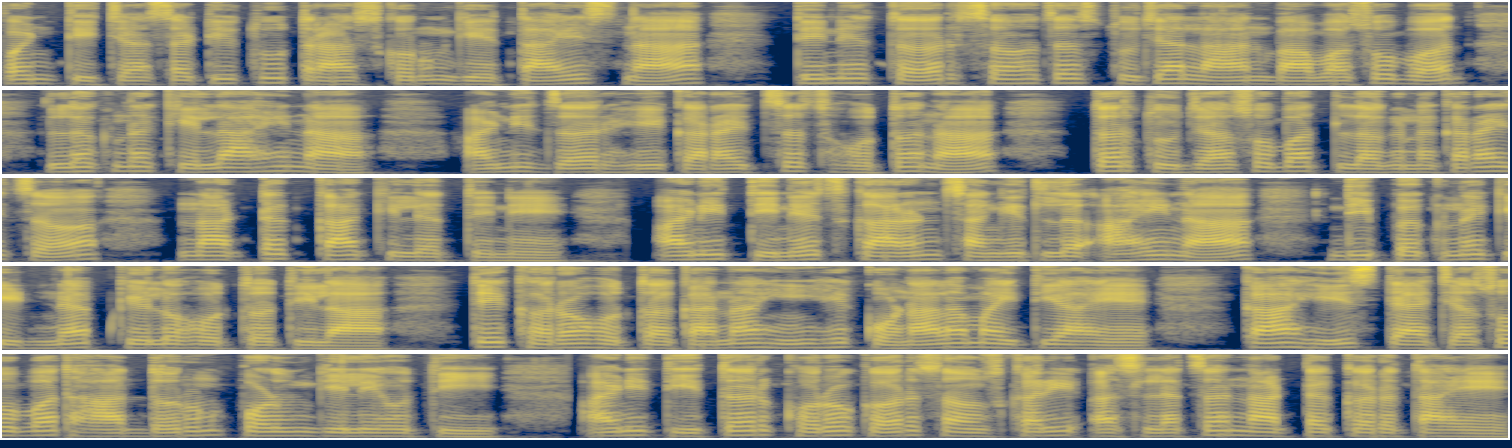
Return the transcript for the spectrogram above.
पण तिच्यासाठी तू त्रास करून घेत आहेस ना? तिने तर सहजच तुझ्या लहान भावासोबत लग्न केलं आहे ना? आणि जर हे करायचंच होतं ना तर तुझ्यासोबत लग्न करायचं नाटक का केलं तिने? आणि तिनेच कारण सांगितलं आहे ना दीपकनं किडनॅप केलं होतं तिला. ते खरं होतं का नाही हे कोणाला माहिती आहे? काहीच त्याच्यासोबत हात धरून पळून गेली होती. आणि ती तर खरोखर संस्कारी असल्याचं नाटक करत आहे.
